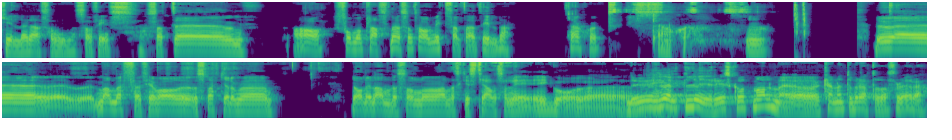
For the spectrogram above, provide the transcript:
kille där som, som finns. Så att, ja, får man plats med central mittfältare till där? Kanske. Kanske. Mm. Du, eh, Malmö FF, jag var och snackade med Daniel Andersson och Anders Christiansen igår. Eh. Du är helt lyrisk åt Malmö. Kan du inte berätta varför det är det?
